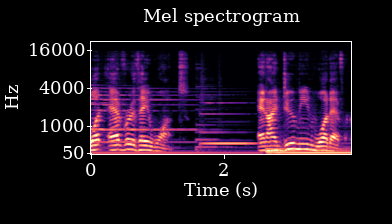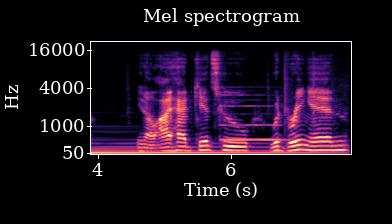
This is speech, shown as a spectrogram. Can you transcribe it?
whatever they want. And I do mean whatever. You know, I had kids who would bring in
